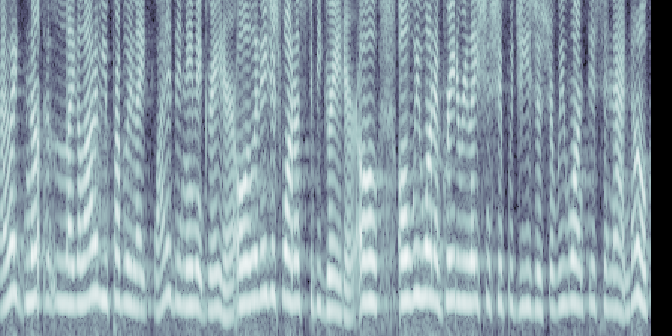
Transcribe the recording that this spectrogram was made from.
I like not like a lot of you probably like, why did they name it greater? Oh, they just want us to be greater. Oh, oh, we want a greater relationship with Jesus, or we want this and that. No,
